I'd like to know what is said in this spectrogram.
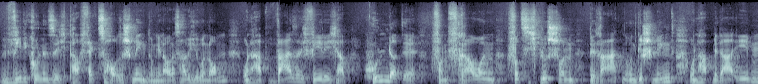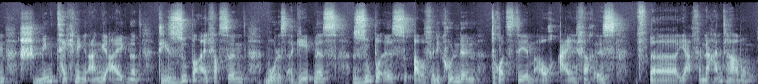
wie die Kundin sich perfekt zu Hause schminkt. Und genau das habe ich übernommen und habe wahnsinnig viele, ich habe hunderte von Frauen 40 plus schon beraten und geschminkt und habe mir da eben Schminktechniken angeeignet, die super einfach sind, wo das Ergebnis super ist, aber für die Kundin trotzdem auch einfach ist, äh, ja, von der Handhabung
